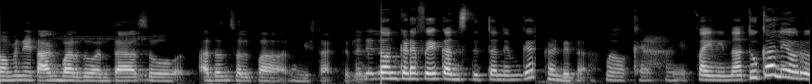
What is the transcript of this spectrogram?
ನಾಮಿನೇಟ್ ಆಗಬಾರ್ದು ಅಂತ. ಸೊ ಅದೊಂದು ಸ್ವಲ್ಪ ನಂಗೆ ಇಷ್ಟ ಆಗ್ತಿರಲಿಲ್ಲ. ಅದೆಲ್ಲ ಒಂದ್ ಕಡೆ ಫೇಕ್ ಅನ್ಸ್ತಿತ್ತ ನಿಮ್ಗೆ? ಖಂಡಿತ. ಓಕೆ ಫೈನ್ ಇನ್ನ ತುಕಾಲಿ ಅವರು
